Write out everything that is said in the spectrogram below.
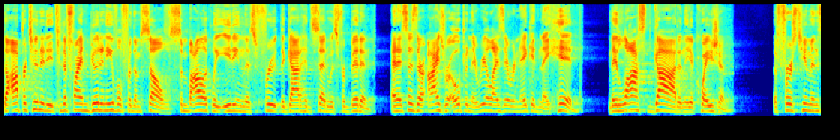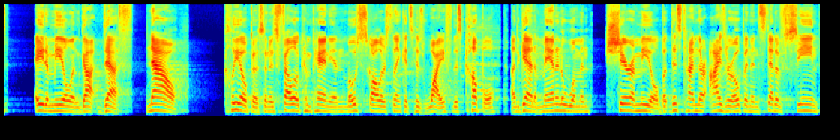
the opportunity to define good and evil for themselves, symbolically eating this fruit that God had said was forbidden. And it says their eyes were open, they realized they were naked, and they hid. They lost God in the equation. The first humans ate a meal and got death. Now, Cleopas and his fellow companion, most scholars think it's his wife, this couple, and again, a man and a woman, share a meal, but this time their eyes are open. Instead of seeing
